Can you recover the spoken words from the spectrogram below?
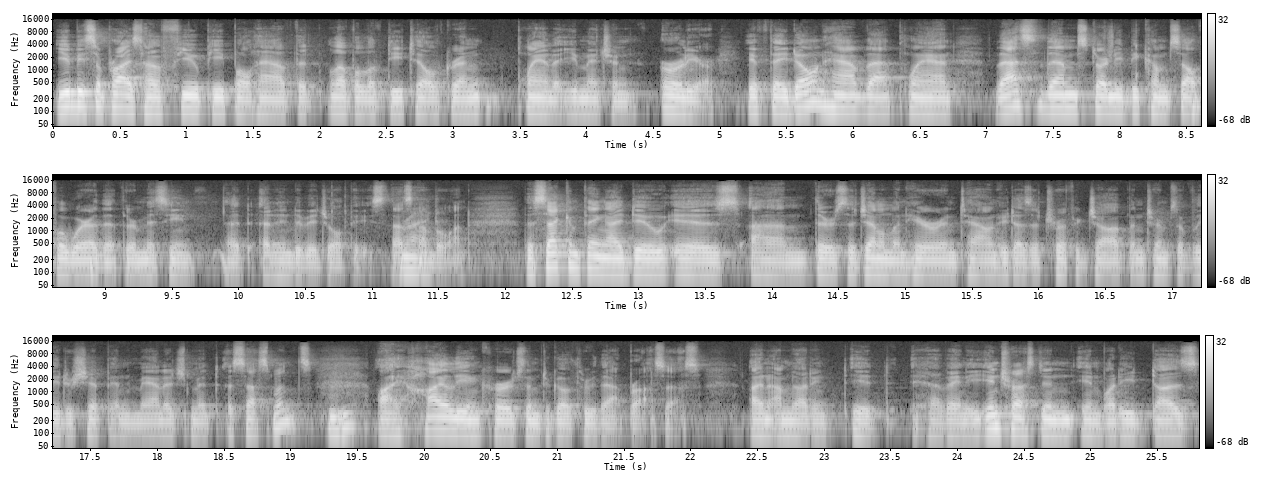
you'd be surprised how few people have the level of detailed plan that you mentioned earlier. If they don't have that plan, that's them starting to become self aware that they're missing a, an individual piece. That's right. number one. The second thing I do is um, there's a gentleman here in town who does a terrific job in terms of leadership and management assessments. Mm-hmm. I highly encourage them to go through that process. I, I'm not in, it, have any interest in, in what he does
